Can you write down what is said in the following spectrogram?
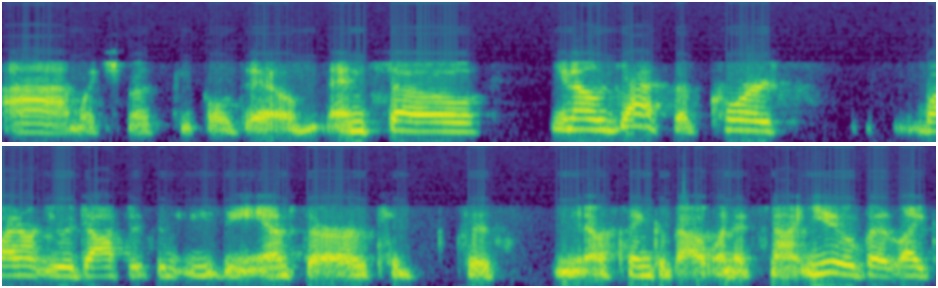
um, which most people do. And so, you know, yes, of course, why don't you adopt is an easy answer to, to you know think about when it's not you. But like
